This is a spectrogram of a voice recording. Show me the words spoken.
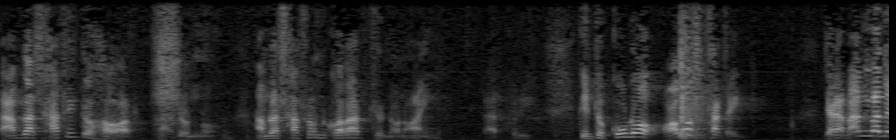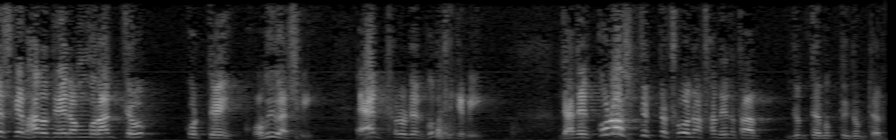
আমরা শাসিত হওয়ার জন্য, আমরা শাসন করার জন্য নয়। কিন্তু কোন অবস্থাতেই যারা বাংলাদেশকে ভারতের অঙ্গরাজ্য করতে অভিবাসী, এক ধরনের বুদ্ধিজীবী, যাদের কোন অস্তিত্ব ছিল না স্বাধীনতা যুদ্ধে, মুক্তিযুদ্ধের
